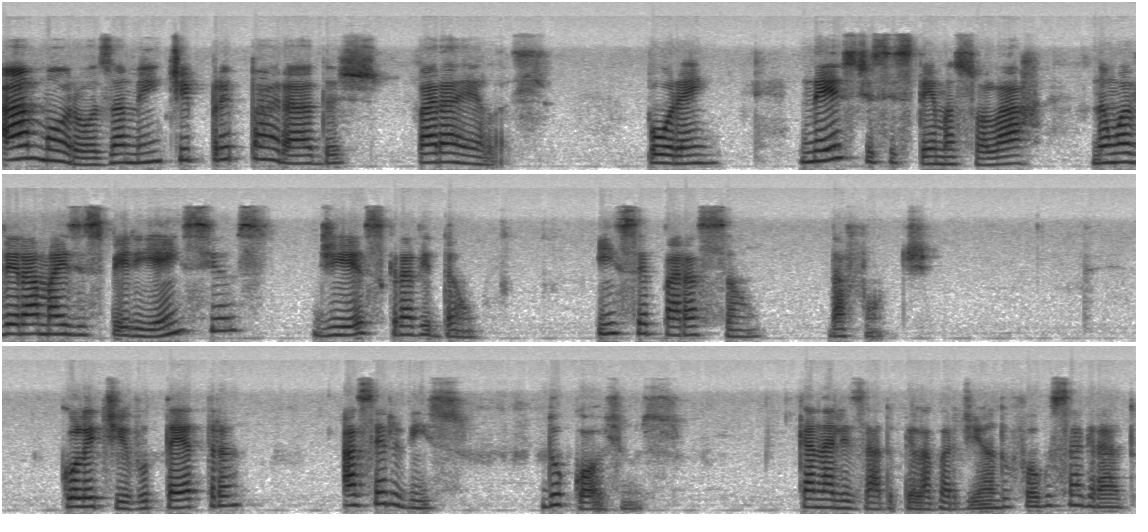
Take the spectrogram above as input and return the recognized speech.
amorosamente preparadas para elas. Porém, Neste sistema solar não haverá mais experiências de escravidão e separação da fonte. Coletivo Tetra a serviço do cosmos, canalizado pela Guardiã do Fogo Sagrado,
